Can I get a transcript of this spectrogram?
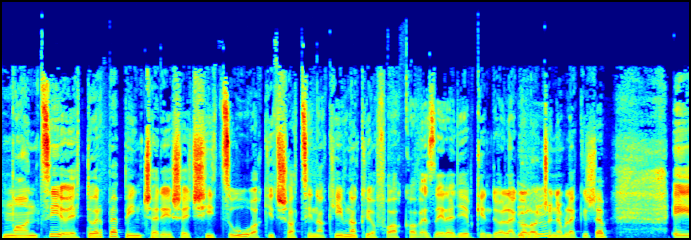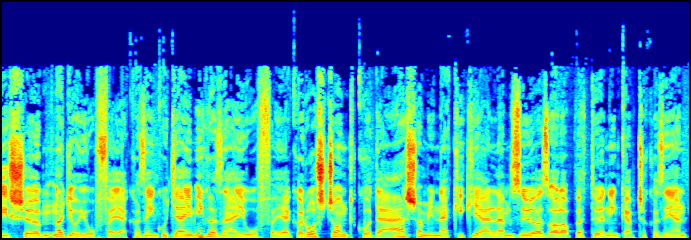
Manci, ő egy törpepincser és egy sicu, akit Sacinak hívnak, ő a falka vezér egyébként, ő a legalacsonyabb, legkisebb, és nagyon jó fejek. Az én kutyáim igazán jó fejek. A rossz csontkodás, ami nekik jellemző, az alapvetően inkább csak az ilyen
